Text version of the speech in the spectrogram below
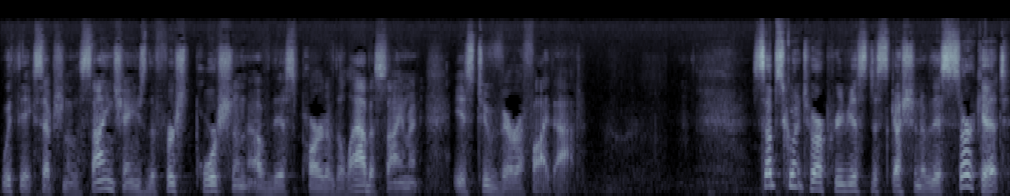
with the exception of the sign change. The first portion of this part of the lab assignment is to verify that. Subsequent to our previous discussion of this circuit,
